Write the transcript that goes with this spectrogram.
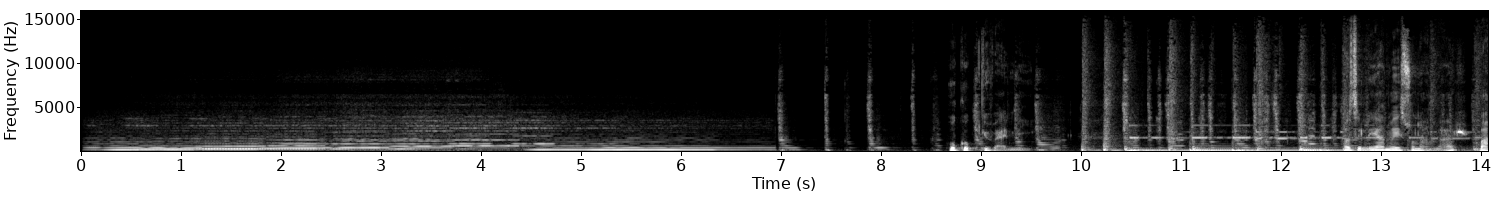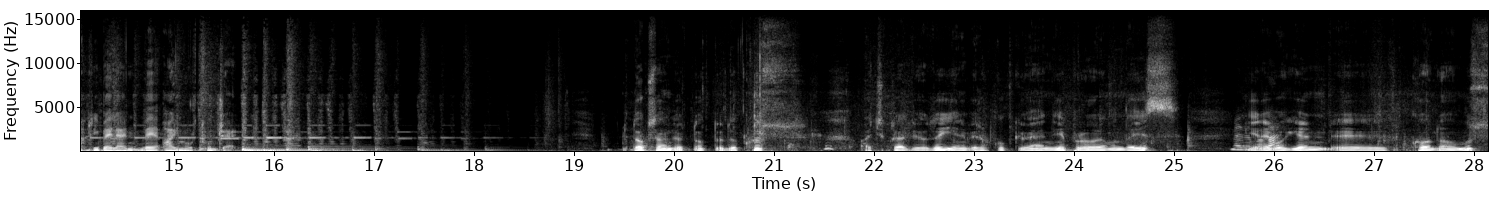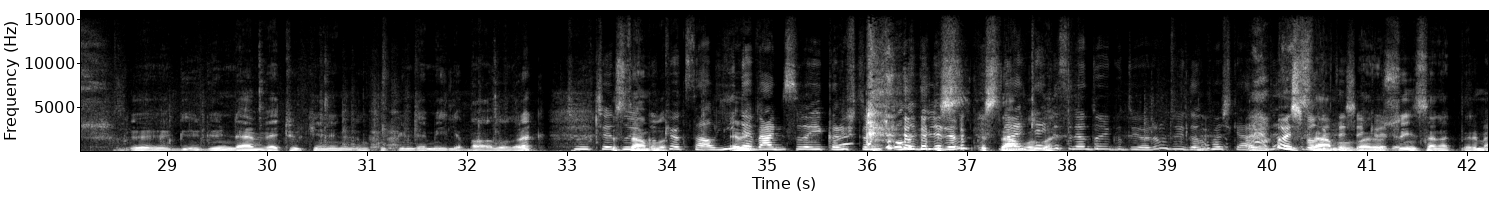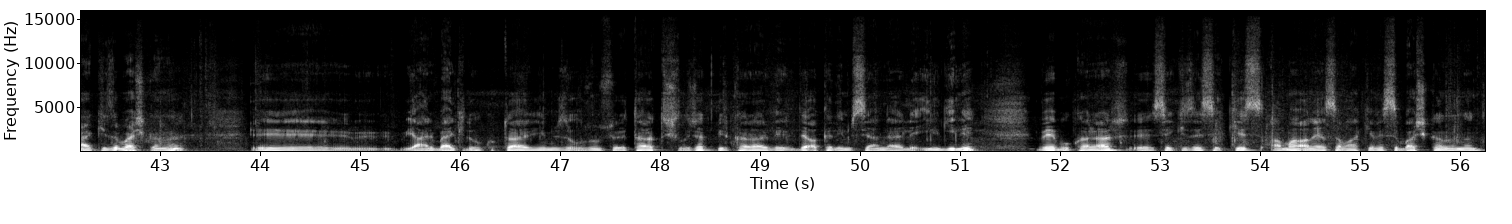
Hukuk Güvenliği Hazırlayan ve sunanlar Bahri Belen ve Aynur Tuncel 94.9 Açık Radyo'da yeni bir hukuk güvenliği programındayız. Merhabalar. Yine bugün e, konuğumuz e, gündem ve Türkiye'nin hukuk gündemiyle bağlı olarak Tuğçe İstanbul. Duygu Köksal. Yine evet. ben sırayı karıştırmış olabilirim. İstanbul. Ben kendisine Duygu diyorum. Duygu Hanım hoş geldiniz. Evet. Hoş bulduk. İstanbul Barosu İnsan Hakları Merkezi Başkanı. Ee, yani belki de hukuk tarihimizde uzun süre tartışılacak bir karar verildi akademisyenlerle ilgili ve bu karar e, 8'e 8 ama Anayasa Mahkemesi Başkanı'nın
